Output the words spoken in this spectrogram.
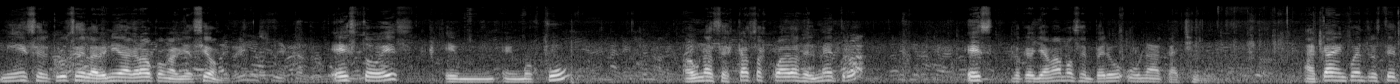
ni es el cruce de la avenida Grau con aviación. Esto es en, en Moscú, a unas escasas cuadras del metro, es lo que llamamos en Perú una cachina. Acá encuentra usted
